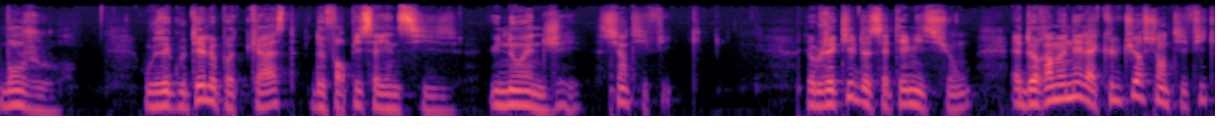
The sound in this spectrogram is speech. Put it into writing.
Bonjour, vous écoutez le podcast de For Peace Sciences, une ONG scientifique. L'objectif de cette émission est de ramener la culture scientifique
